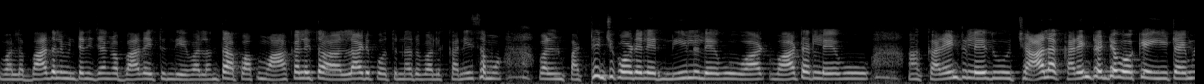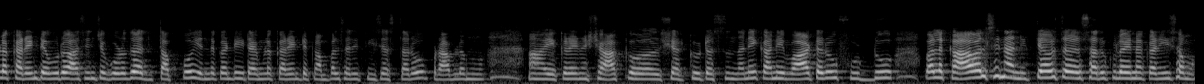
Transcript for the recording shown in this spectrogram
వాళ్ళ బాధలు వింటే నిజంగా బాధ అవుతుంది వాళ్ళంతా పాపం ఆకలితో అల్లాడిపోతున్నారు. వాళ్ళకి కనీసము వాళ్ళని పట్టించుకోవడం లేదు. నీళ్ళు లేవు వా- వాటర్ లేవు కరెంటు లేదు. చాలా కరెంట్ అంటే ఓకే ఈ టైంలో కరెంట్ ఎవరు ఆశించకూడదు. అది తప్పు. ఎందుకంటే ఈ టైంలో కరెంట్ కంపల్సరీ తీసేస్తారు. ప్రాబ్లం ఎక్కడైనా షాక్ సర్క్యూట్ వస్తుందని. కానీ వాటరు ఫుడ్డు వాళ్ళకి కావాల్సిన నిత్యావసర సరుకులైన కనీసం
